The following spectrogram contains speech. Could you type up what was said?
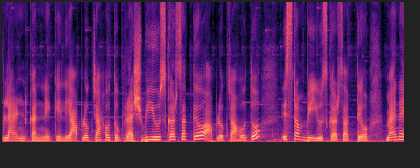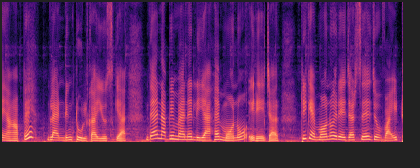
ब्लेंड करने के लिए। आप लोग चाहो तो ब्रश भी यूज़ कर सकते हो, आप लोग चाहो तो स्टम्प भी यूज़ कर सकते हो। मैंने यहाँ पे ब्लेंडिंग टूल का यूज़ किया है। देन अभी मैंने लिया है मोनो इरेजर ठीक है मोनो इरेजर से जो वाइट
